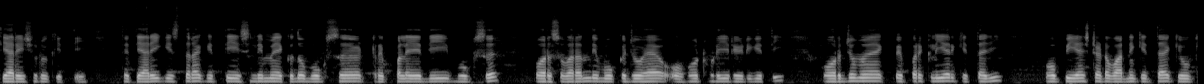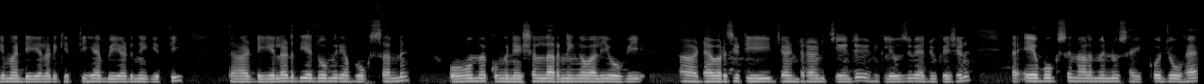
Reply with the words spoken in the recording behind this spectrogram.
ਤਿਆਰੀ ਸ਼ੁਰੂ ਕੀਤੀ। ਅਤੇ ਤਿਆਰੀ ਕਿਸ ਤਰ੍ਹਾਂ ਕੀਤੀ, ਇਸ ਲਈ ਮੈਂ ਇੱਕ ਦੋ ਬੁੱਕਸ ਟ੍ਰਿਪਲ ਏ ਦੀ ਬੁੱਕਸ ਔਰ ਸਵਰਨ ਦੀ ਬੁੱਕ ਜੋ ਹੈ, ਉਹ ਥੋੜ੍ਹੀ ਰੀਡ ਕੀਤੀ ਔਰ ਜੋ ਮੈਂ ਪੇਪਰ ਕਲੀਅਰ ਕੀਤਾ ਜੀ, ਉਹ ਪੀ ਐਸ ਟੈਟ ਵਨ ਕੀਤਾ ਕਿਉਂਕਿ ਮੈਂ ਡੀ ਐਲ ਐਡ ਕੀਤੀ ਹੈ ਬੀ ਐਡ ਨਹੀਂ ਕੀਤੀ। ਤਾਂ ਡੀ ਐਲ ਐਡ ਦੀਆਂ ਜੋ ਮੇਰੀਆਂ ਬੁੱਕਸ ਹਨ, ਉਹ ਮੈਂ ਕੋਗਨੀਸ਼ਨ ਲਰਨਿੰਗ ਵਾਲੀ ਹੋ ਗਈ diversity gender and change inclusive education ਤਾਂ ਇਹ ਬੁੱਕਸ ਨਾਲ ਮੈਨੂੰ ਸਾਈਕੋ ਜੋ ਹੈ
